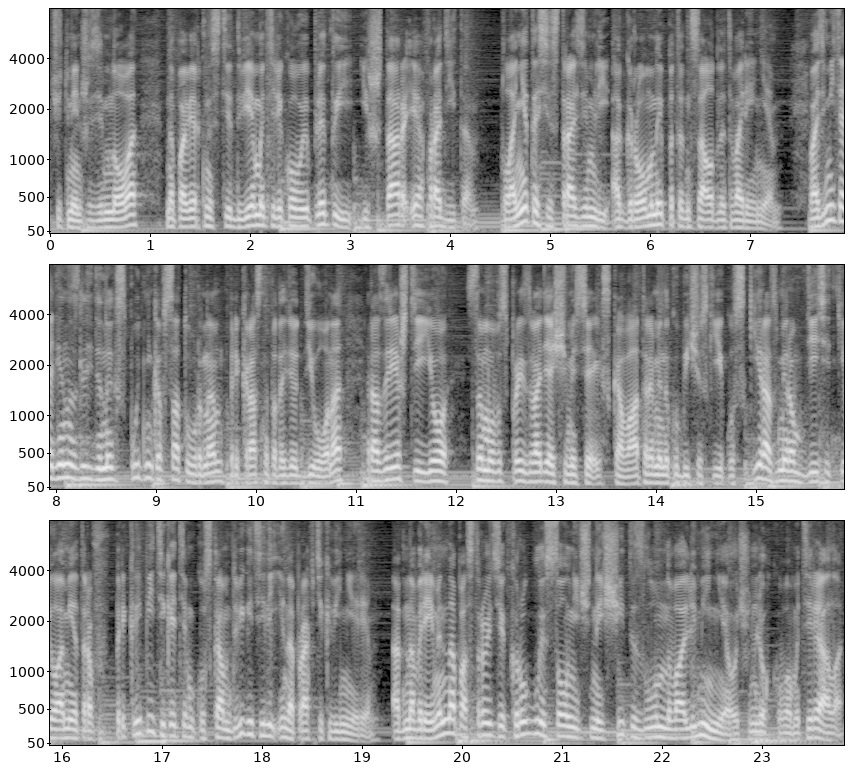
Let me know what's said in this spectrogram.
чуть меньше земного, на поверхности две материковые плиты, Иштар и Афродита. Планета-сестра Земли, огромный потенциал для творения. Возьмите один из ледяных спутников Сатурна, прекрасно подойдет Диона, разрежьте ее самовоспроизводящимися экскаваторами на кубические куски размером в 10 километров, прикрепите к этим кускам двигатели и направьте к Венере. Одновременно постройте круглый солнечный щит из лунного алюминия, очень легкого материала.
